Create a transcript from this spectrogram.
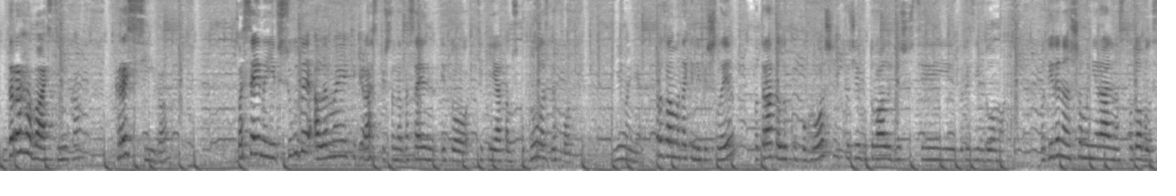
Дороговастенько, красиво. Басейни є всюди, але ми тільки раз пішли на басейн, і то тільки я там скупнулась для фотки. Діма ні. Разом ми так і не пішли, потратили купу грошей, хоча й готували більшості разів вдома. От єдине, що мені реально сподобалося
